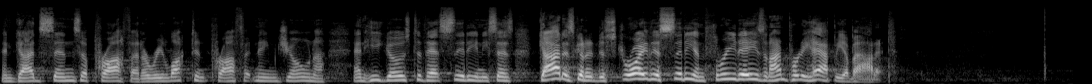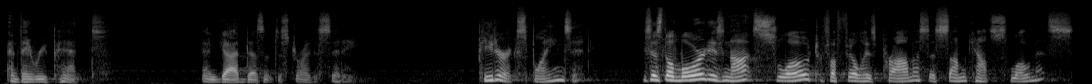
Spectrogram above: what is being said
And God sends a prophet, a reluctant prophet named Jonah, and he goes to that city and he says, God is going to destroy this city in three days, and I'm pretty happy about it. And they repent and God doesn't destroy the city. Peter explains it. He says, The Lord is not slow to fulfill his promise, as some count slowness,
